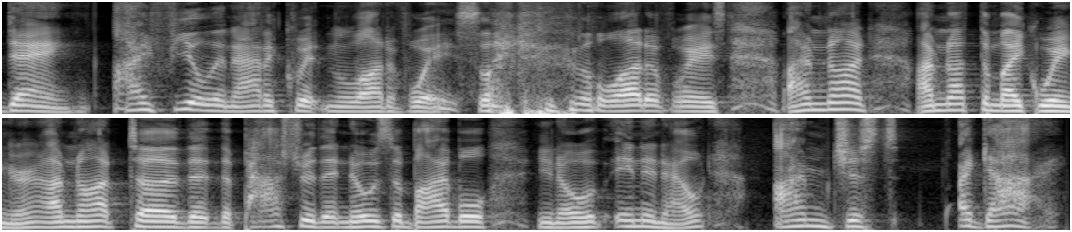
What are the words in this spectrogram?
dang, I feel inadequate in a lot of ways. Like in a lot of ways, I'm not I'm not the Mike Winger. I'm not uh, the the pastor that knows the Bible, you know, in and out. I'm just a guy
